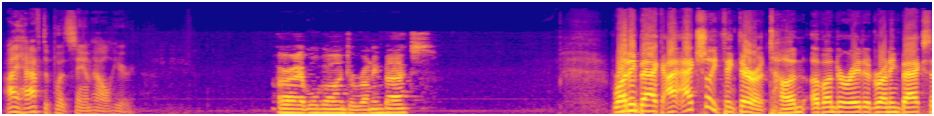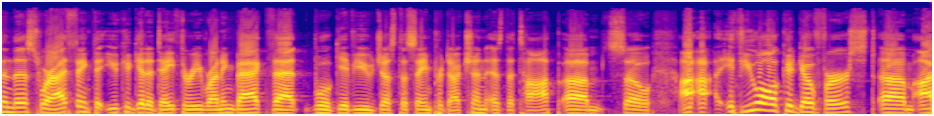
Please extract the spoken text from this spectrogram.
I have to put Sam Howell here. All right, we'll go on to running backs. Running back, I actually think there are a ton of underrated running backs in this. Where I think that you could get a day three running back that will give you just the same production as the top. Um, so I, I, if you all could go first, um, I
